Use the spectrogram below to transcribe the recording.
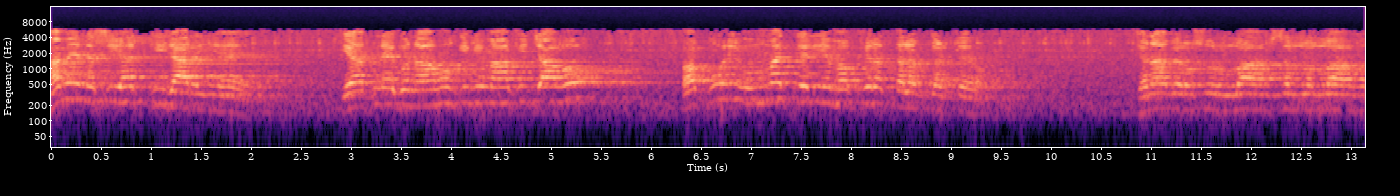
ہمیں نصیحت کی جا رہی ہے کہ اپنے گناہوں کی بھی معافی چاہو اور پوری امت کے لیے مغفرت طلب کرتے رہو جناب رسول اللہ صلی اللہ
